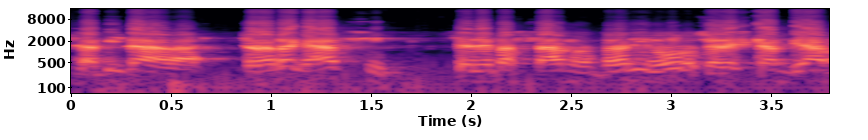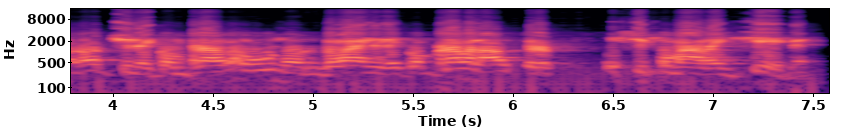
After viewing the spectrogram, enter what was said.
capitava tra ragazzi se le passavano tra di loro, se le scambiavano, oggi le comprava uno, domani le comprava l'altro e si fumava insieme.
